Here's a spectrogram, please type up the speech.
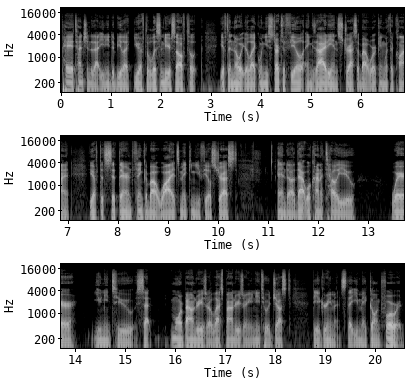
pay attention to that. You need to be like you have to listen to yourself to you have to know what you're like. When you start to feel anxiety and stress about working with a client you have to sit there and think about why it's making you feel stressed. And uh, that will kind of tell you where you need to set more boundaries or less boundaries or you need to adjust the agreements that you make going forward.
